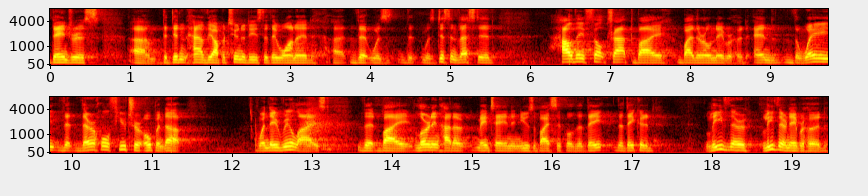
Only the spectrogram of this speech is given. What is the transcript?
dangerous, um, that didn't have the opportunities that they wanted, uh, that, was, that was disinvested, how they felt trapped by, by their own neighborhood, and the way that their whole future opened up when they realized that by learning how to maintain and use a bicycle, that they, that they could leave their, leave their neighborhood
